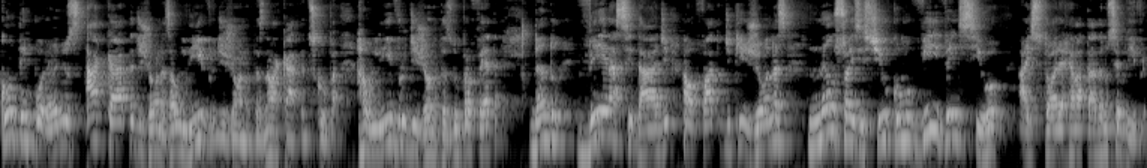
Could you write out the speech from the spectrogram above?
contemporâneos à carta de Jonas, ao livro de Jonatas, não à carta, desculpa, ao livro de Jonatas do profeta, dando veracidade ao fato de que Jonas não só existiu, como vivenciou a história relatada no seu livro.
